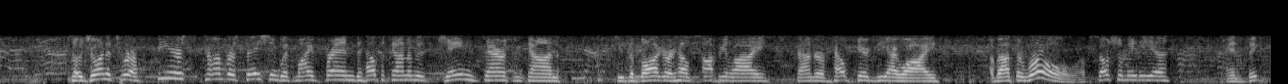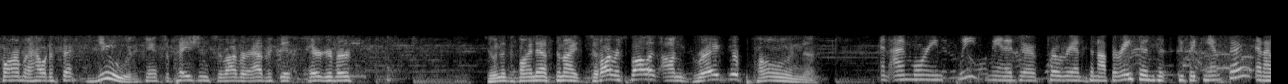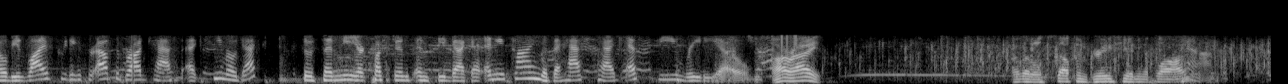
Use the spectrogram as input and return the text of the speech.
So join us for a fierce conversation with my friend, health economist Jane Sarasohn-Kahn. She's a blogger at Health Populi, founder of Healthcare DIY, about the role of social media and Big Pharma, how it affects you, the cancer patient, survivor, advocate, caregiver. Tune in to find out tonight. Survivor Spotlight on Greg Rapone. And I'm Maureen Sweet, Manager of Programs and Operations at Stupid Cancer, and I will be live tweeting throughout the broadcast at ChemoDeck. So send me your questions and feedback at any time with the hashtag SCRadio. All right. A little self-ingratiating applause. Yeah,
